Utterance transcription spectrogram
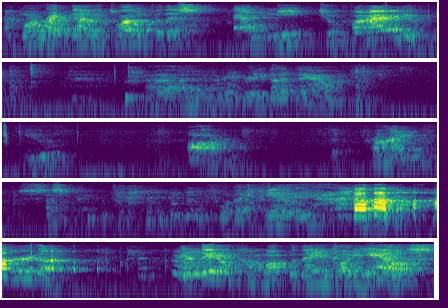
You're going right down the toilet for this, and me too for hiring you. Ah, you've really done it now. You are the prime suspect for the Haley murder. If they don't come up with anybody else,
